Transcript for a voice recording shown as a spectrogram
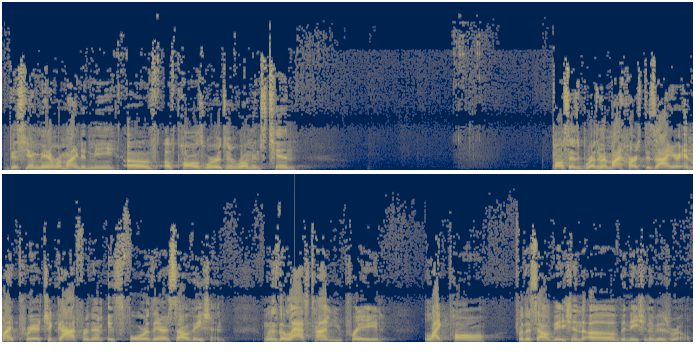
This young man reminded me of, of Paul's words in Romans 10. Paul says, Brethren, my heart's desire and my prayer to God for them is for their salvation. When's the last time you prayed, like Paul, for the salvation of the nation of Israel?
